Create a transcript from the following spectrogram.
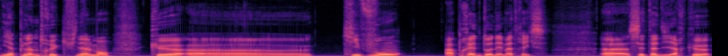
il y a plein de trucs finalement qui vont après donner Matrix. Euh, c'est-à-dire que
